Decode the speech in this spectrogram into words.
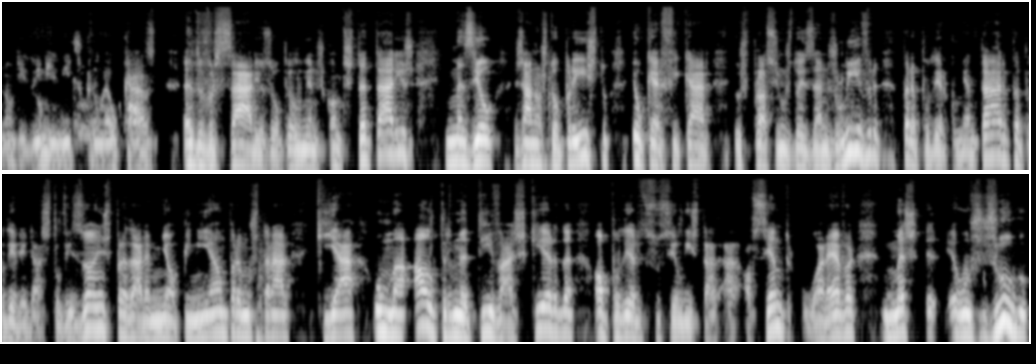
não digo inimigos, que não é o caso, adversários ou pelo menos contestatários, mas eu já não estou para isto, eu quero ficar os próximos dois anos livre para poder comentar, para poder ir às televisões, para dar a minha opinião, para mostrar que há uma alternativa à esquerda, ao poder socialista, ao centro, whatever, mas eh, eu julgo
